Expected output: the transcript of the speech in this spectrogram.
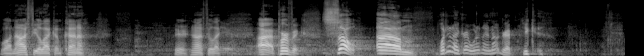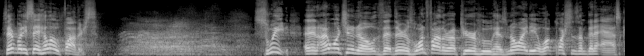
Well, now I feel like I'm kind of, here, now I feel like, all right, perfect. So, um, what did I grab? What did I not grab? You, does everybody say hello, fathers? Sweet. And I want you to know that there is one father up here who has no idea what questions I'm going to ask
